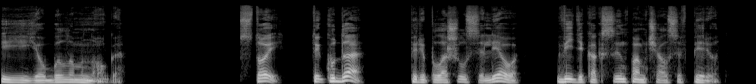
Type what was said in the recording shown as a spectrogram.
И ее было много. «Стой! Ты куда?» — переполошился Лео, видя, как сын помчался вперед.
